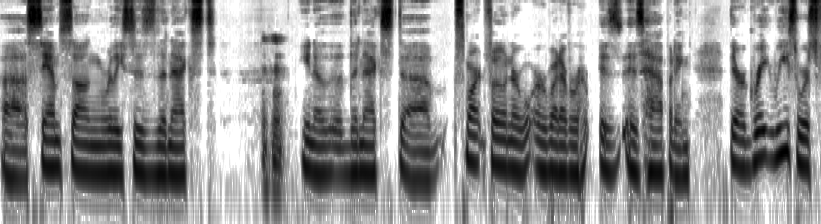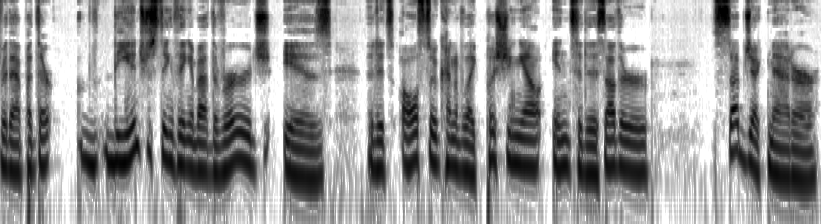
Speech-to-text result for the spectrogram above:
uh, Samsung releases the next mm-hmm. you know, the, the next uh, smartphone or, or whatever is, is happening. They're a great resource for that. But they're, the interesting thing about The Verge is that it's also kind of like pushing out into this other subject matter.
